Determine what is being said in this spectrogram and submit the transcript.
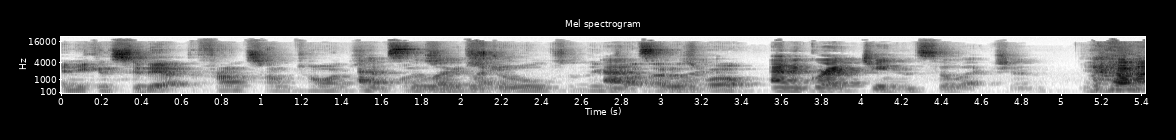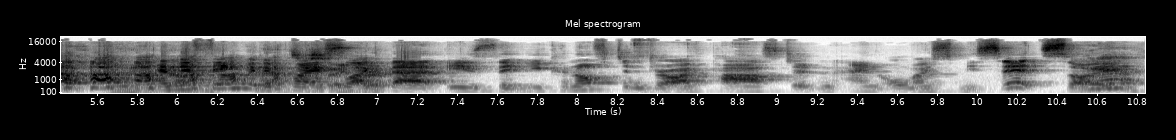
and you can sit out the front sometimes on Absolutely. some stools and things like that as well. and a great gin selection. and the thing with a That's a place like that is that you can often drive past it and, and almost miss it. So, yeah,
